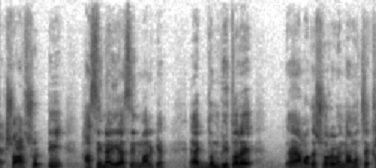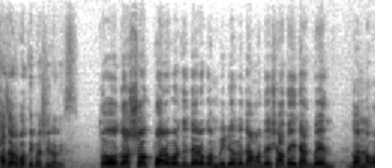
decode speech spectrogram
একশো আটষট্টি হাসিনা ইয়াসিন মার্কেট। একদম ভিতরে আমাদের শোরুমের নাম হচ্ছে খাজারবাতি মেশিনারিস তো দর্শক, পরবর্তীতে এরকম ভিডিও পেতে আমাদের সাথেই থাকবেন। ধন্যবাদ।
